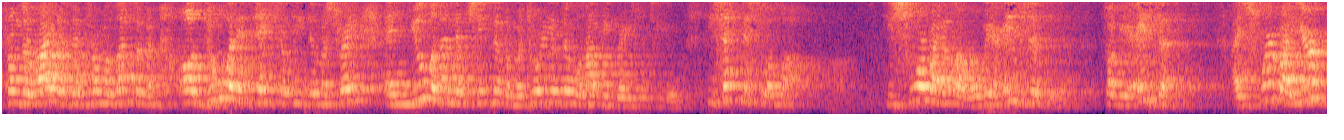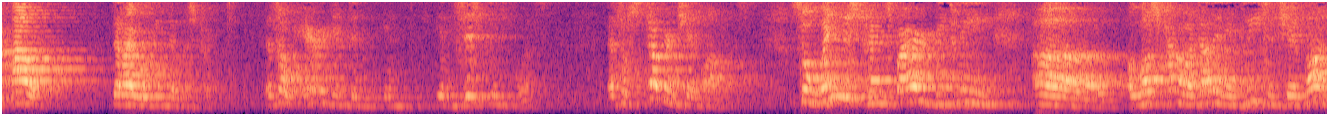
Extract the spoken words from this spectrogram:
from the right of them, from the left of them. I'll do what it takes to lead them astray, and you will end up seeing that the majority of them will not be grateful to you. He said this to Allah. He swore by Allah, وَبِعِزَّتِكَ فَبِعِزَّتِكَ I swear by your power that I will lead them astray. That's how arrogant and insistent he was. That's how stubborn Shaitan was. So when this transpired between uh, Allah subhanahu wa ta'ala and Iblis and Shaitan,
